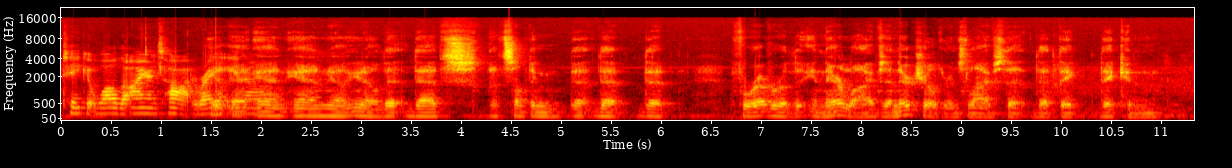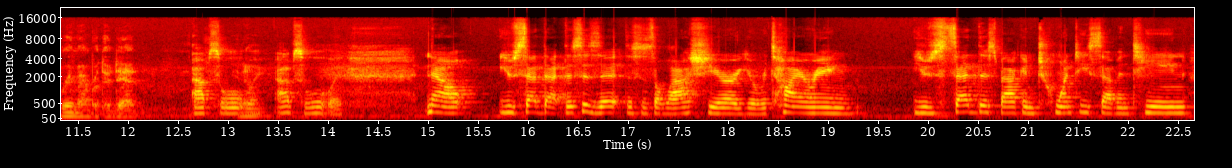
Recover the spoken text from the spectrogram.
take it while the iron's hot, right? Yeah, You know? and and uh, you know that that's that's something that that that forever in their lives and their children's lives that that they they can remember their dead. Absolutely, You know? absolutely. Now, you said that this is it. This is the last year. You're retiring. You said this back in 2017,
